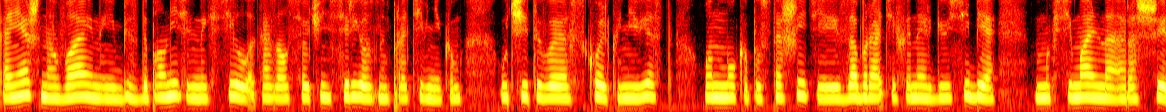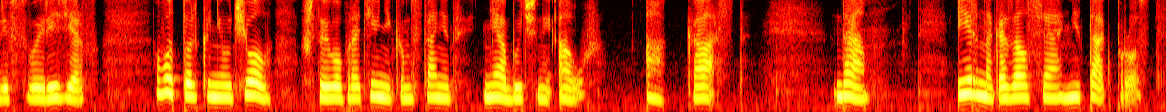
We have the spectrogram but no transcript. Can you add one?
Конечно, Вайн и без дополнительных сил оказался очень серьезным противником, учитывая, сколько невест он мог опустошить и забрать их энергию себе, максимально расширив свой резерв. Вот только не учел, что его противником станет необычный аур, а каст. Да, Ирн оказался не так прост.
